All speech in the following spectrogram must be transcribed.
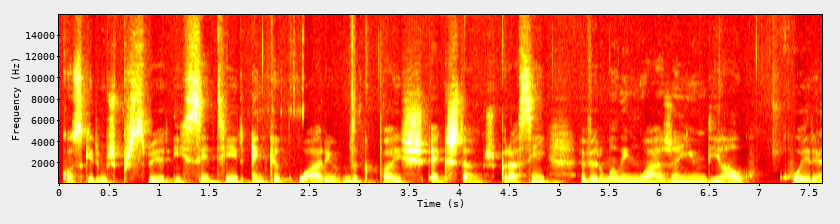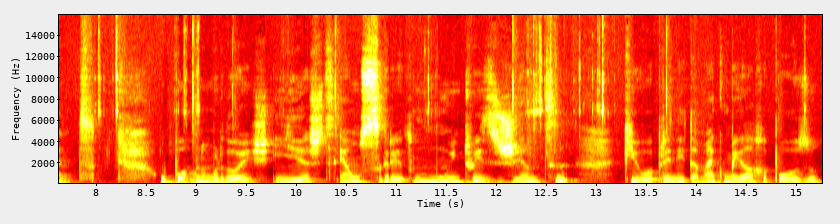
conseguirmos perceber e sentir em que aquário de que peixe é que estamos, para assim haver uma linguagem e um diálogo coerente. O ponto número dois, e este é um segredo muito exigente que eu aprendi também com Miguel Raposo uh,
